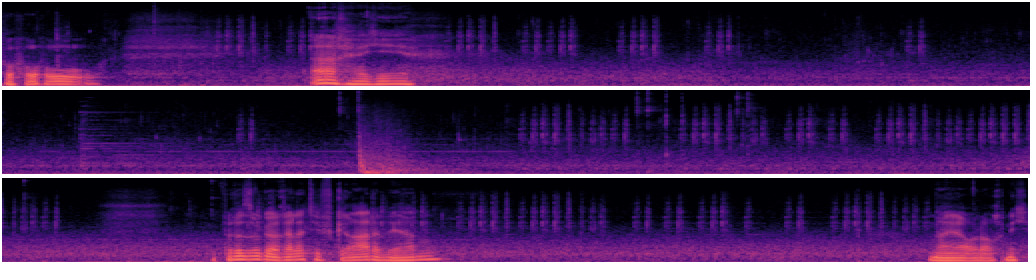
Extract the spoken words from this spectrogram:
Hohoho. Ach herrje. Würde sogar relativ gerade werden. Naja, oder auch nicht.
